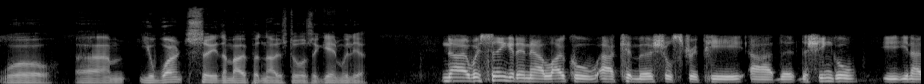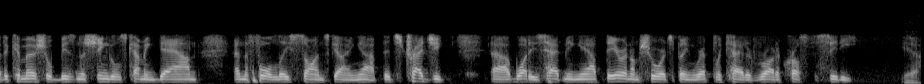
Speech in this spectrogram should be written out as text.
whoa, um, you won't see them open those doors again, will you? No, we're seeing it in our local uh, commercial strip here. Uh, the the shingle, you know, the commercial business shingles coming down and the for lease signs going up. It's tragic uh, what is happening out there, and I'm sure it's being replicated right across the city. Yeah.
